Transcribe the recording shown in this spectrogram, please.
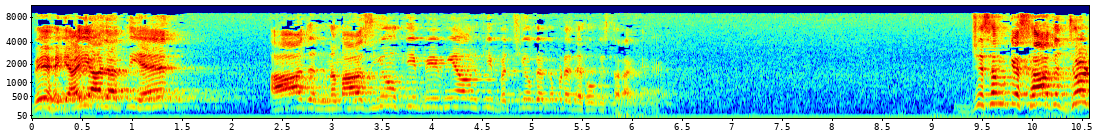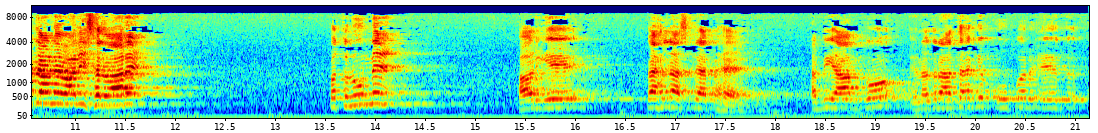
بے حیائی آ جاتی ہے، آج نمازیوں کی بیویاں ان کی بچیوں کے کپڑے دیکھو کس طرح کے ہیں۔ جسم کے ساتھ جڑ جانے والی شلواریں پتلون اور یہ پہلا سٹیپ ہے۔ ابھی آپ کو یہ نظر آتا ہے کہ اوپر ایک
